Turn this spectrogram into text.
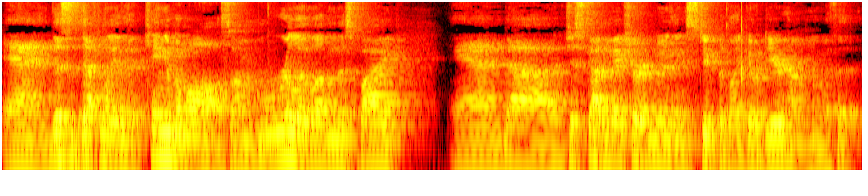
And this is definitely the king of them all. So I'm really loving this bike and uh, just got to make sure I don't do anything stupid like go deer hunting with it.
